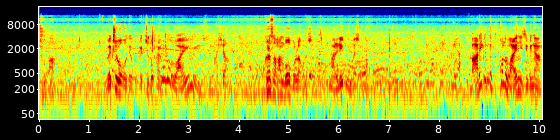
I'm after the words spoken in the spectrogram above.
투바. 맥주 먹어도 되고 맥주도 팔고. 코너 와인이 무슨 맛이야? 그래서 한번 먹어보려고 했잖아. 말리부 맛인가? 말이 근데 코코넛 와인이지 그냥.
